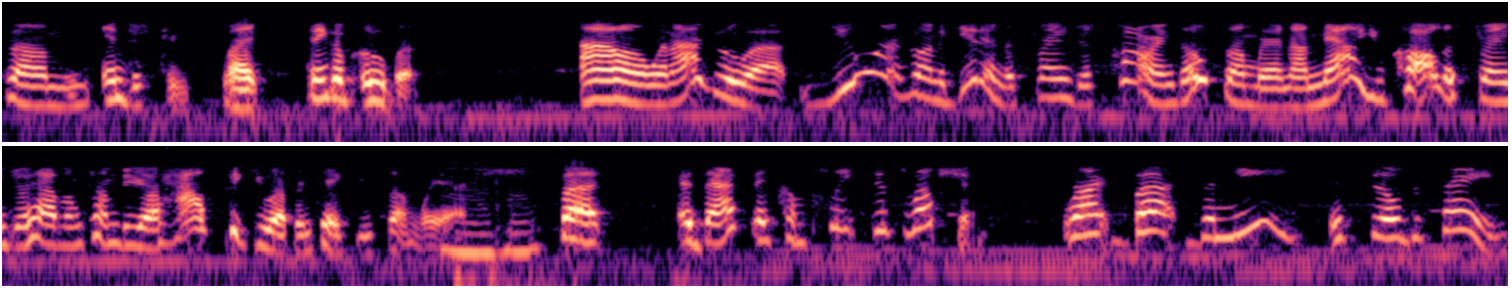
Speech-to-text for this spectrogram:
some industries. Like think of Uber. I when I grew up, you weren't going to get in a stranger's car and go somewhere. Now, now you call a stranger, have them come to your house, pick you up, and take you somewhere. But that's a complete disruption, right? But the need is still the same.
